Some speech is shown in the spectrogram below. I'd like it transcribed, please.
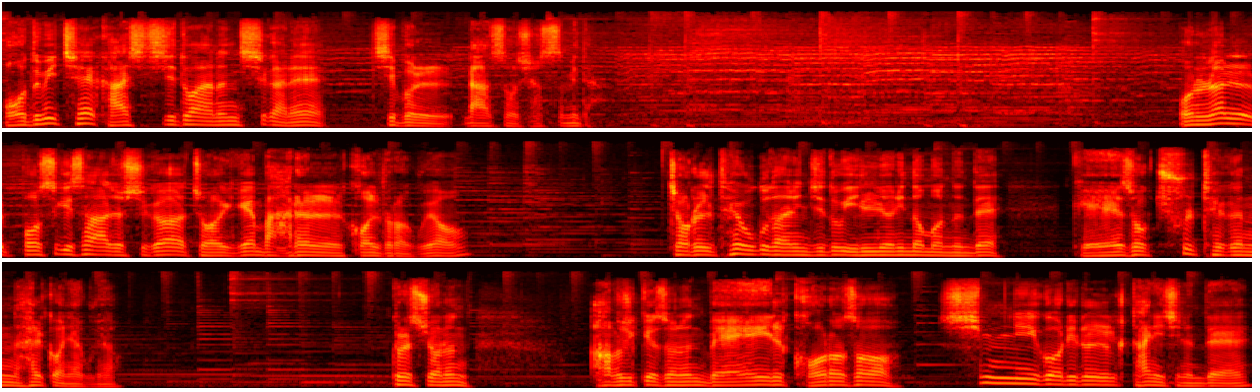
어둠이 채 가시지도 않은 시간에 집을 나서셨습니다. 어느 날 버스기사 아저씨가 저에게 말을 걸더라고요. 저를 태우고 다닌 지도 1년이 넘었는데 계속 출퇴근할 거냐고요. 그래서 저는 아버지께서는 매일 걸어서 심리거리를 다니시는데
